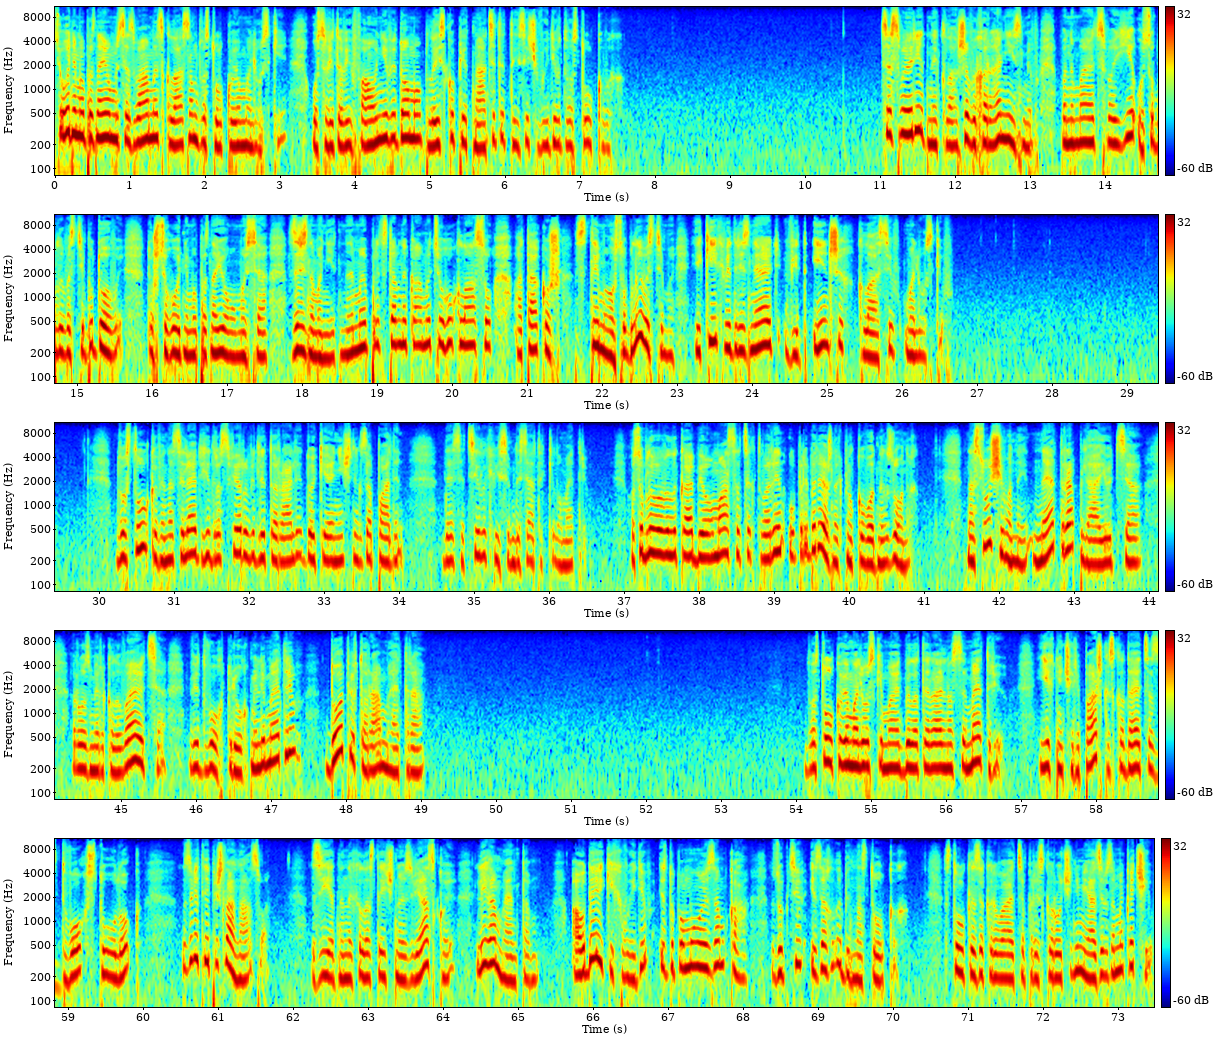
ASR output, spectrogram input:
Сьогодні ми познайомимося з вами з класом двостулкової молюски. У світовій фауні відомо близько 15 тисяч видів двостулкових. Це своєрідний клас живих організмів. Вони мають свої особливості будови. Тож сьогодні ми познайомимося з різноманітними представниками цього класу, а також з тими особливостями, які їх відрізняють від інших класів молюсків. Двостулкові населяють гідросферу від літералі до океанічних западин 10,8 км. Особливо велика біомаса цих тварин у прибережних мілководних зонах. На суші вони не трапляються, розміри коливаються від 2-3 мм до 1,5 метра. Двостулкові молюски мають білатеральну симетрію. Їхня черепашка складається з двох стулок, звідти пішла назва, з'єднаних еластичною зв'язкою лігаментом, а у деяких видів із допомогою замка, зубців і заглибин на стулках. Стулки закриваються при скороченні м'язів замикачів.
